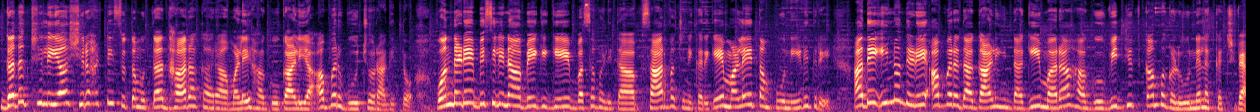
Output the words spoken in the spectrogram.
ಗದಗ ಜಿಲ್ಲೆಯ ಶಿರಹಟ್ಟಿ ಸುತ್ತಮುತ್ತ ಧಾರಾಕಾರ ಮಳೆ ಹಾಗೂ ಗಾಳಿಯ ಅಬ್ಬರವು ಜೋರಾಗಿತ್ತು. ಒಂದೆಡೆ ಬಿಸಿಲಿನ ಬೇಗಿಗೆ ಬಸವಳಿದ ಸಾರ್ವಜನಿಕರಿಗೆ ಮಳೆ ತಂಪು ನೀಡಿದರೆ, ಅದೇ ಇನ್ನೊಂದೆಡೆ ಅಬ್ಬರದ ಗಾಳಿಯಿಂದಾಗಿ ಮರ ಹಾಗೂ ವಿದ್ಯುತ್ ಕಂಬಗಳು ನೆಲಕಚ್ಚಿವೆ.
